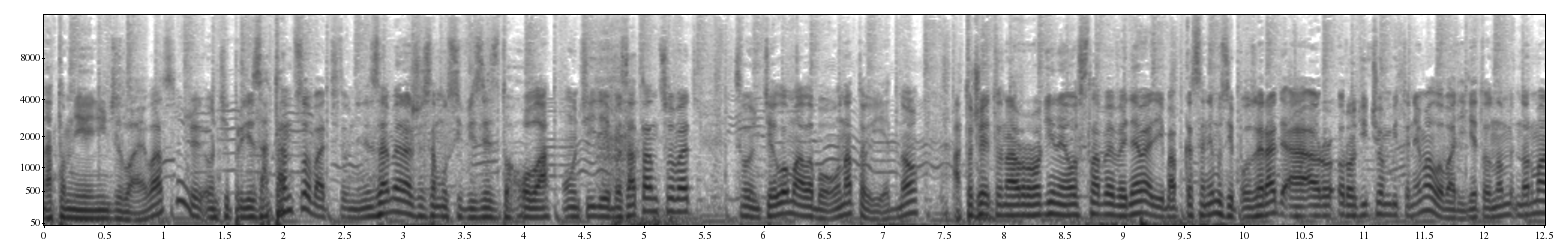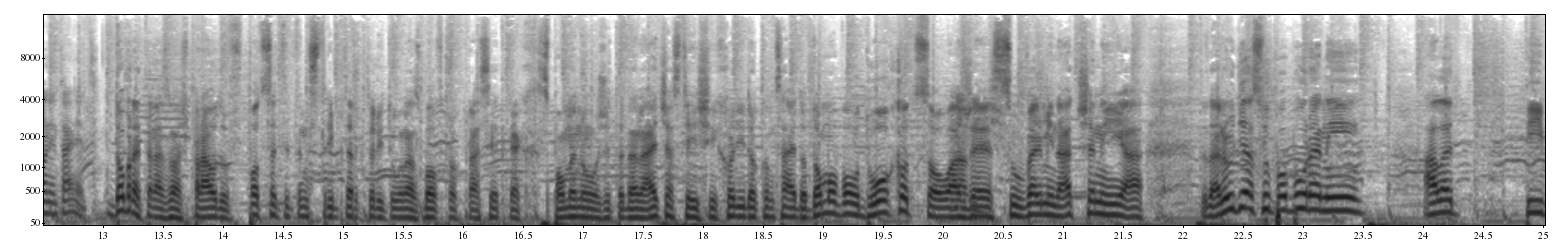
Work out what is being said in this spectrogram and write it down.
na tom nie je nič zlé vlastne, že on ti príde zatancovať. To neznamená, že sa musí vyzieť do hola, on ti ide iba zatancovať svojim telom, alebo ona to je jedno. A to, že je to na rodinnej oslave, veď nevadí, babka sa nemusí pozerať a ro- rodičom by to nemalo vadiť, je to no- normálny tanec. Dobre, teraz máš pravdu. V podstate ten stripter, ktorý tu u nás bol v troch prasietkách, spomenul, že teda najčastejšie chodí dokonca aj do domovou dôchodcov a no, že víš. sú veľmi nadšení a teda ľudia sú pobúrení, ale tí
